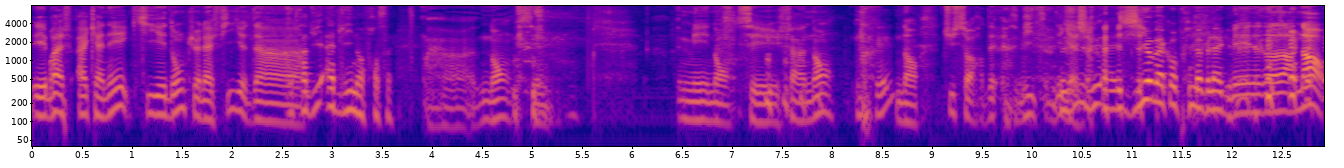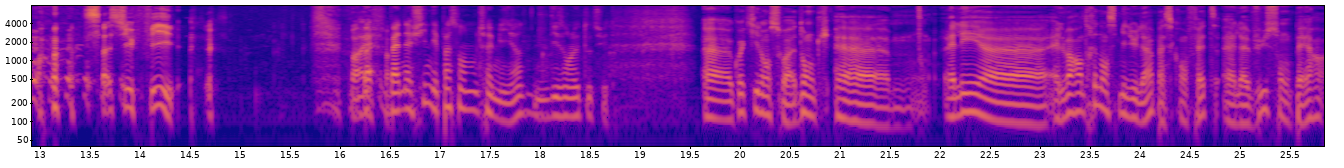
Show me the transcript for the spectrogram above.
Et bref, Akane, qui est donc la fille On d'un. traduit Adeline en français. Euh, non, c'est. Mais non, c'est. Enfin, non, Non, tu sors, dé- vite, dégage. Guillaume a compris ma blague. Mais non, non, non, ça suffit. Bref. Ba- Banashi n'est pas son nom de famille, hein, disons-le tout de suite. Euh, quoi qu'il en soit, donc euh, elle est, euh, elle va rentrer dans ce milieu-là parce qu'en fait, elle a vu son père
